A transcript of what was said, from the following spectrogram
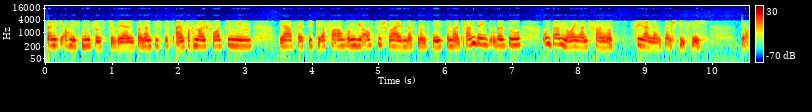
Dann nicht auch nicht mutlos zu werden, sondern sich das einfach neu vorzunehmen, ja, vielleicht sich die Erfahrung irgendwie aufzuschreiben, dass man das nächste Mal dran denkt oder so und dann neu anfangen. Aus Fehlern lernt man schließlich. Ja.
